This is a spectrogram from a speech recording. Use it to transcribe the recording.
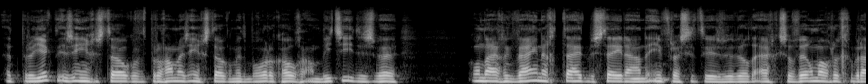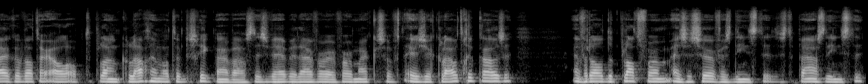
het project is ingestoken, of het programma is ingestoken met een behoorlijk hoge ambitie. Dus we konden eigenlijk weinig tijd besteden aan de infrastructuur. Dus we wilden eigenlijk zoveel mogelijk gebruiken wat er al op de plank lag en wat er beschikbaar was. Dus we hebben daarvoor voor Microsoft Azure Cloud gekozen. En vooral de platform as a service diensten, dus de paasdiensten.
